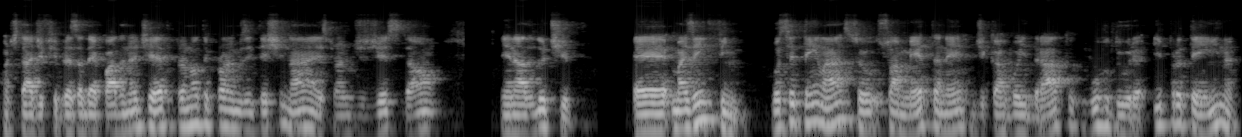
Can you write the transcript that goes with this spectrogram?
quantidade de fibras adequada na dieta para não ter problemas intestinais, problemas de digestão, nem nada do tipo. É, mas enfim, você tem lá seu- sua meta né, de carboidrato, gordura e proteína,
